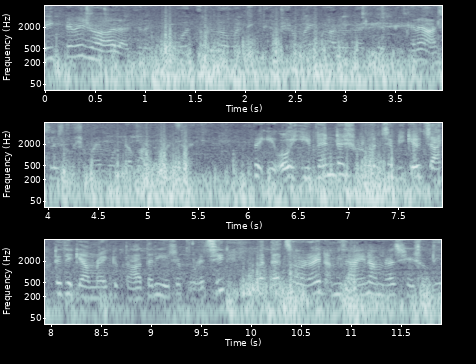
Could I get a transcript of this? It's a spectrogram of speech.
দেখতে বেশ ভালো লাগছে। বোঝগুলো আমার দেখতে সবসময় ভালো লাগে। এখানে আসলে সবসময় মনটা ভালো হয়ে যায়। তো ওই ইভেন্টটা শুরু হচ্ছে বিকেল চারটে থেকে, আমরা একটু তাড়াতাড়ি এসে পড়েছি। বাট দ্যাটস অলরাইট আমি জানি না আমরা শেষ অবধি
